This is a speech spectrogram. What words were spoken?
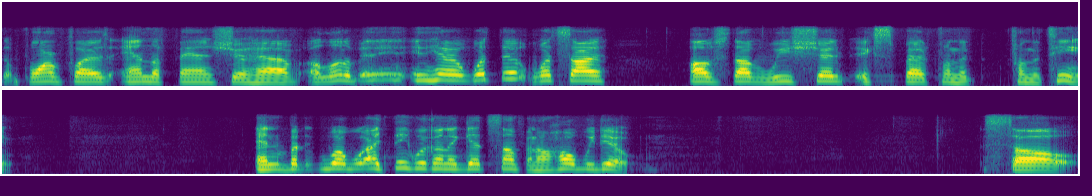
the foreign players and the fans should have a little bit in, in here. What the what side of stuff we should expect from the from the team? And but well, I think we're gonna get something. I hope we do. So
